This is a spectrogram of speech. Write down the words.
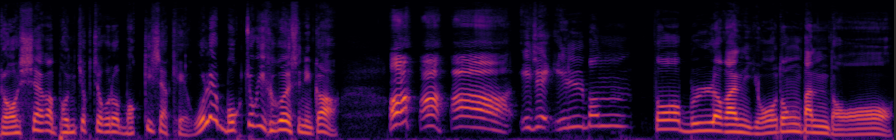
러시아가 본격적으로 먹기 시작해요. 원래 목적이 그거였으니까 아, 아, 아, 이제 일본 도 물러간 요동반도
